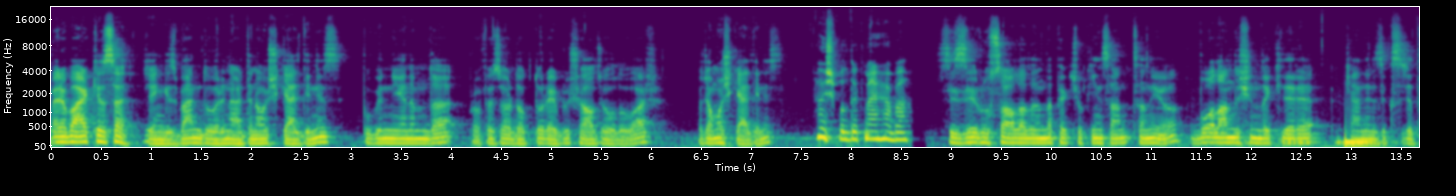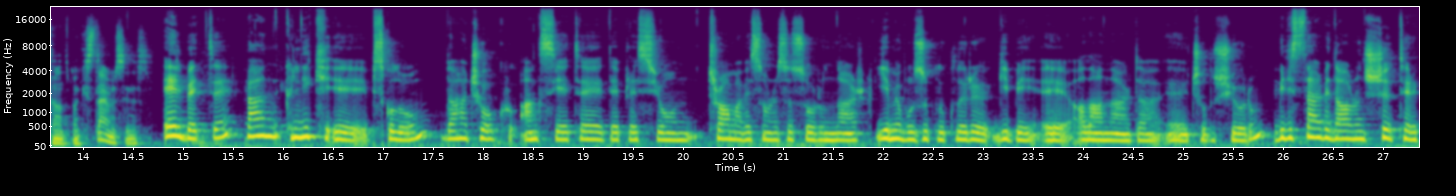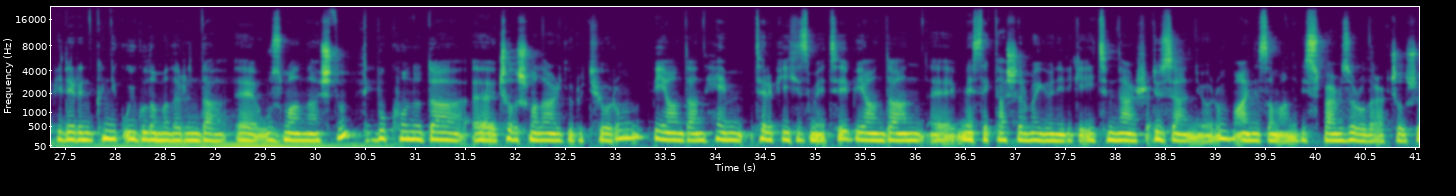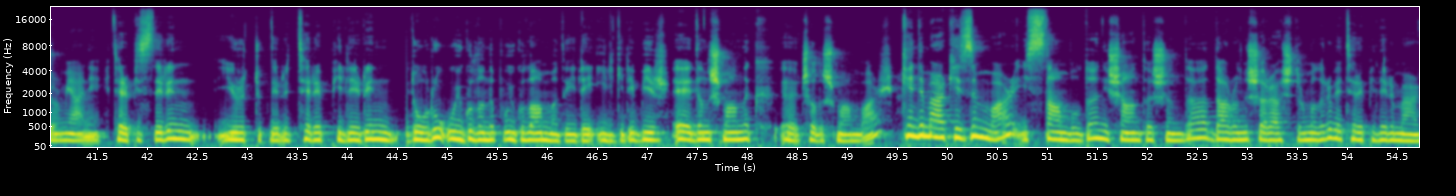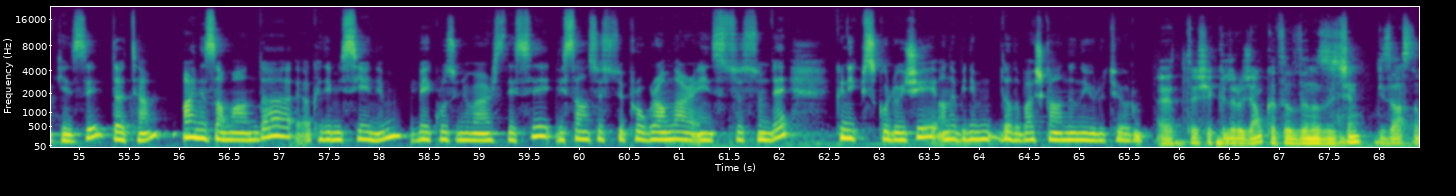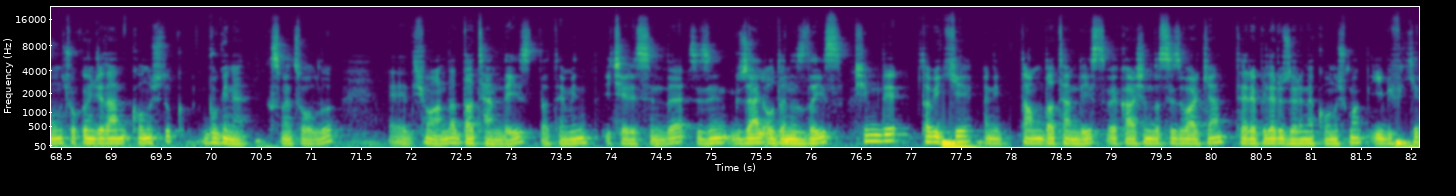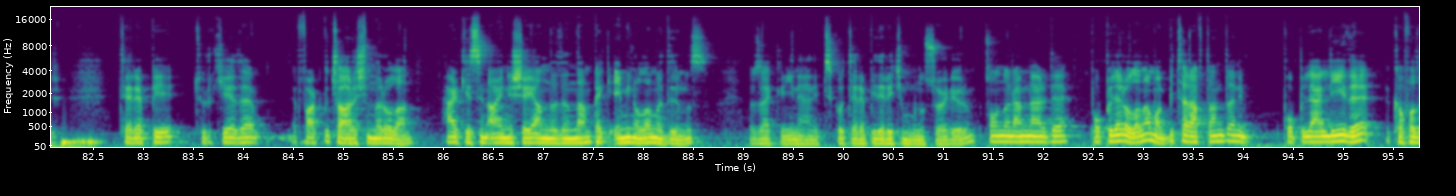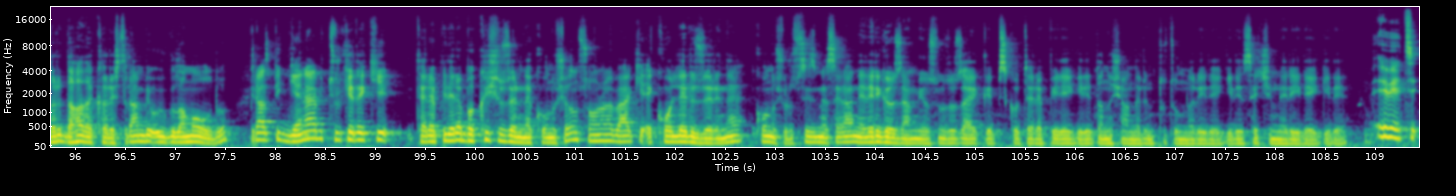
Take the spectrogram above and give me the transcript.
Merhaba herkese. Cengiz ben. Duvarın Erdin'e hoş geldiniz. Bugün yanımda Profesör Doktor Ebru Şalcıoğlu var. Hocam hoş geldiniz. Hoş bulduk, merhaba. Sizi ruh sağlığı alanında pek çok insan tanıyor. Bu alan dışındakilere kendinizi kısaca tanıtmak ister misiniz? Elbette. Ben klinik e, psikoloğum. Daha çok anksiyete, depresyon, travma ve sonrası sorunlar, yeme bozuklukları gibi e, alanlarda e, çalışıyorum. Bilişsel ve davranışçı terapilerin klinik uygulamalarında e, uzmanlaştım. Bu konuda e, çalışmalar yürütüyorum. Bir yandan hem terapi hizmeti, bir yandan e, meslektaşlarıma yönelik eğitimler düzenliyorum. Aynı zamanda bir süpervizör olarak çalışıyorum. Yani terapistlerin yürüttükleri terapilerin doğru uygulanıp uygulanmadığı ile ilgili bir e, danışmanlık e, çalışmam var. Kendi merkezim var İstanbul'da, Nişantaşı'nda Davranış Araştırmaları ve Terapileri Merkezi, DATEM. Aynı zamanda akademisyenim. Beykoz Üniversitesi Lisansüstü Programlar Enstitüsü'nde klinik psikoloji ana bilim dalı başkanlığını yürütüyorum. Evet teşekkürler hocam katıldığınız için. Biz aslında bunu çok önceden konuştuk. Bugüne kısmet oldu. Ee, şu anda Datem'deyiz. Datem'in içerisinde sizin güzel odanızdayız. Şimdi tabii ki hani tam Datem'deyiz ve karşımda siz varken terapiler üzerine konuşmak iyi bir fikir. Terapi Türkiye'de farklı çağrışımları olan, herkesin aynı şeyi anladığından pek emin olamadığımız özellikle yine hani psikoterapiler için bunu söylüyorum. Son dönemlerde popüler olan ama bir taraftan da hani popülerliği de kafaları daha da karıştıran bir uygulama oldu. Biraz bir genel bir Türkiye'deki terapilere bakış üzerine konuşalım. Sonra belki ekoller üzerine konuşuruz. Siz mesela neleri gözlemliyorsunuz özellikle psikoterapi ile ilgili, danışanların tutumları ile ilgili, seçimleri ile ilgili? Evet,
